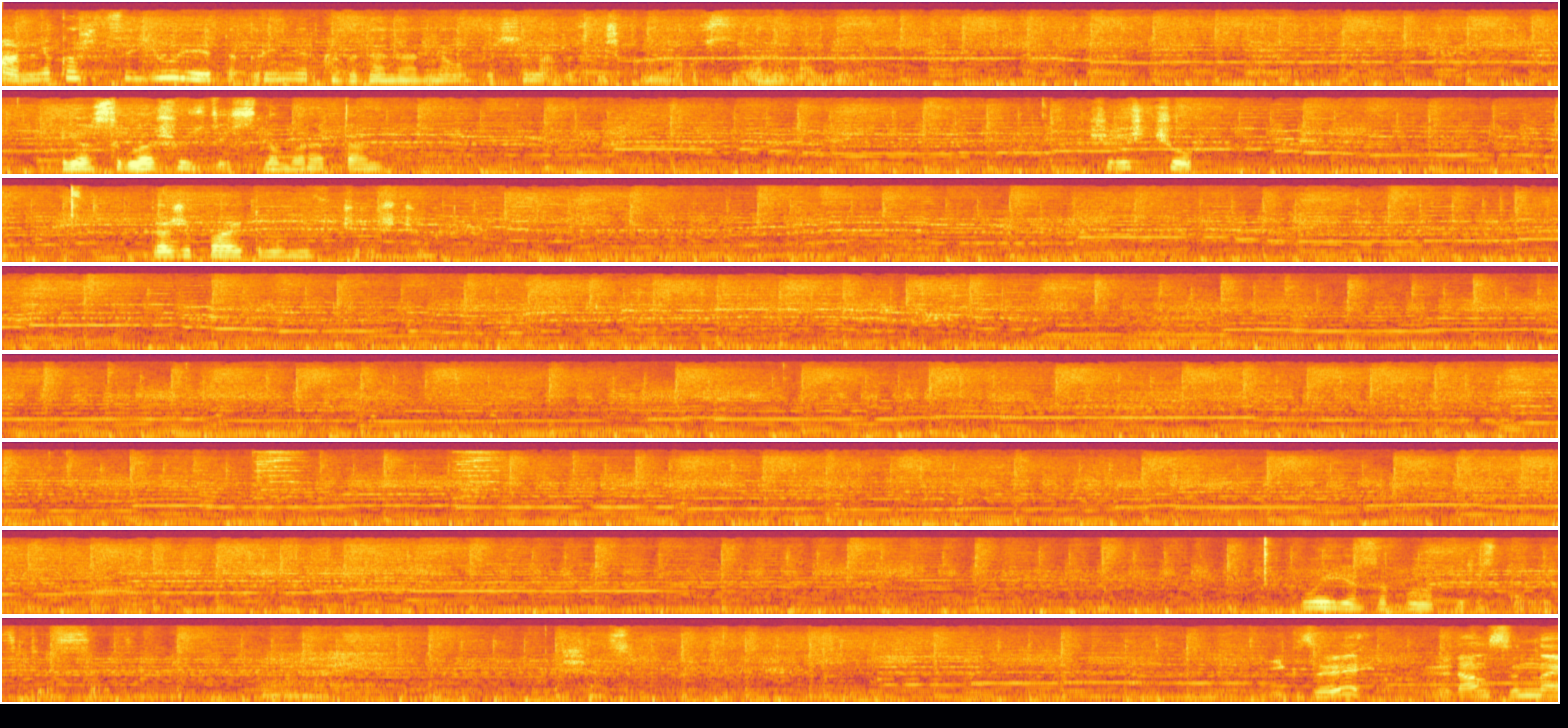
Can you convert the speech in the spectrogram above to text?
Знаю, мне кажется, Юрий это пример, когда на одного персонажа слишком много всего навалили. Я соглашусь здесь с Наворотан. Чересчур. Даже по этому мифу тепло, и я забыла переставить писать. Сейчас. Икзы, юдан сын на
